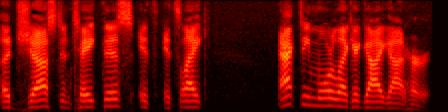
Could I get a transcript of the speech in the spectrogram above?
adjust and take this. It's it's like acting more like a guy got hurt,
